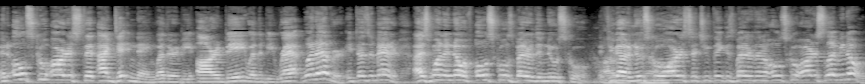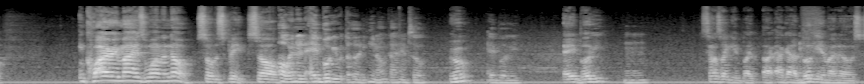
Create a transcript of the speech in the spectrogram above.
an old school artist that I didn't name, whether it be R and B, whether it be rap, whatever. It doesn't matter. I just want to know if old school is better than new school. If you got a new school artist that you think is better than an old school artist, let me know. Inquiring minds want to know, so to speak. So Oh, and then A Boogie with the hoodie. You know, got him too. who? A Boogie. A boogie. Mm-hmm. Sounds like you like I got a boogie in my nose.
